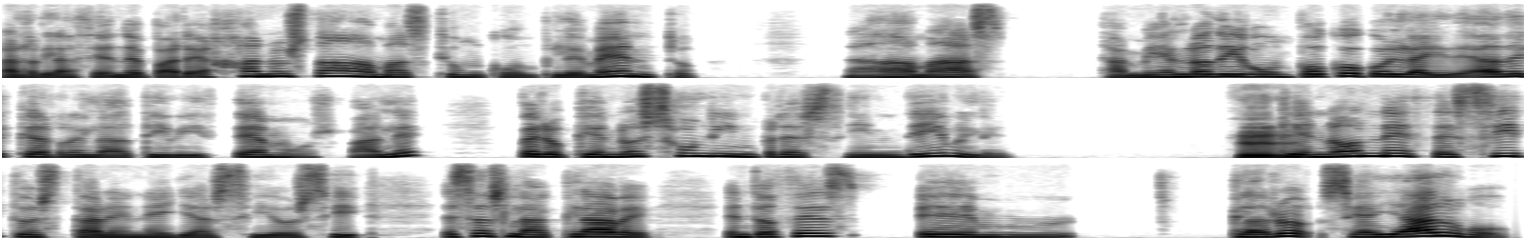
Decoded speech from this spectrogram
La relación de pareja no es nada más que un complemento, nada más. También lo digo un poco con la idea de que relativicemos, ¿vale? Pero que no es un imprescindible, que no necesito estar en ella sí o sí. Esa es la clave. Entonces, em, claro, si hay algo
